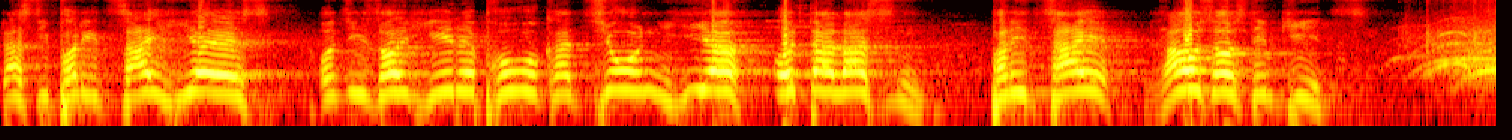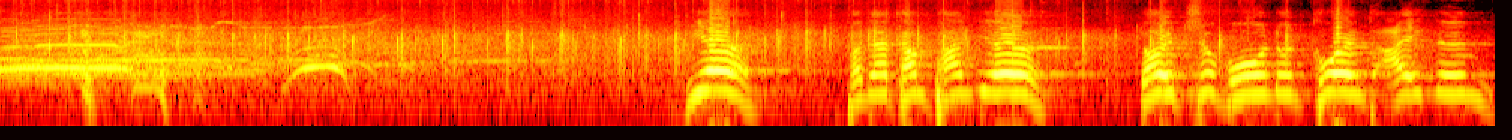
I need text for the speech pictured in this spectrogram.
dass die Polizei hier ist und sie soll jede Provokation hier unterlassen. Polizei, raus aus dem Kiez. Wir von der Kampagne Deutsche Wohnen und Co. enteignen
